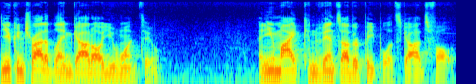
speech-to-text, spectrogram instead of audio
You can try to blame God all you want to. And you might convince other people it's God's fault.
